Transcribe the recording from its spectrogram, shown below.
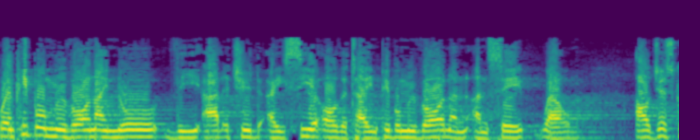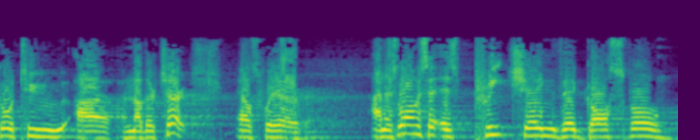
When people move on, I know the attitude, I see it all the time. People move on and, and say, well, I'll just go to uh, another church elsewhere. And as long as it is preaching the gospel,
